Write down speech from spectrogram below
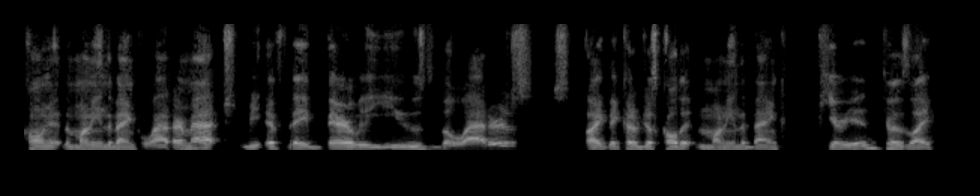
calling it the Money in the Bank ladder match if they barely used the ladders. Like they could have just called it Money in the Bank, period, because like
